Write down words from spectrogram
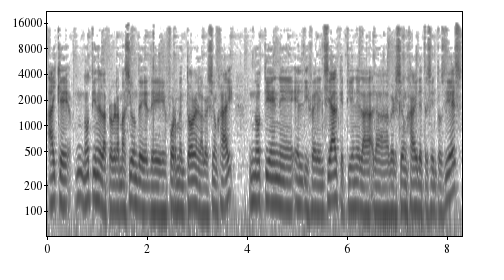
hay que, no tiene la programación de, de Formentor en la versión High, no tiene el diferencial que tiene la, versión High de 310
